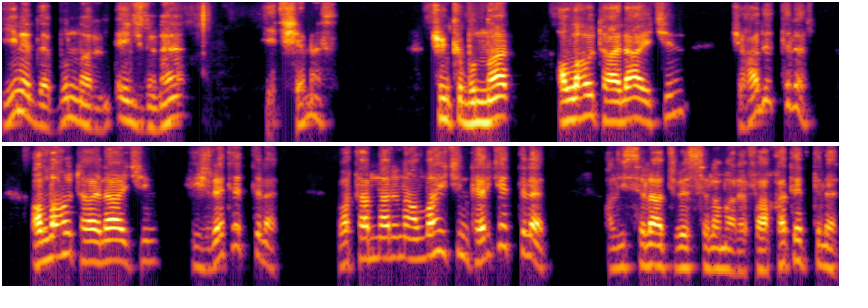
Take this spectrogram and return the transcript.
yine de bunların ecrine yetişemez. Çünkü bunlar Allahü Teala için cihad ettiler. Allahü Teala için hicret ettiler. Vatanlarını Allah için terk ettiler. Aleyhisselatü Vesselam'a refakat ettiler.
